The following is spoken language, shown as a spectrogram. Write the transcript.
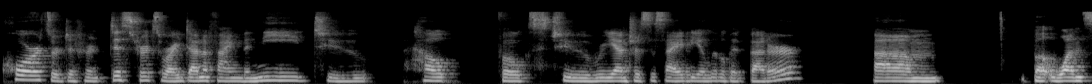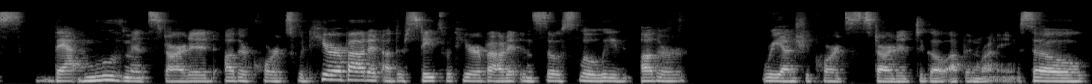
courts or different districts were identifying the need to help folks to reenter society a little bit better. Um, but once that movement started, other courts would hear about it, other states would hear about it. And so slowly, other reentry courts started to go up and running. So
